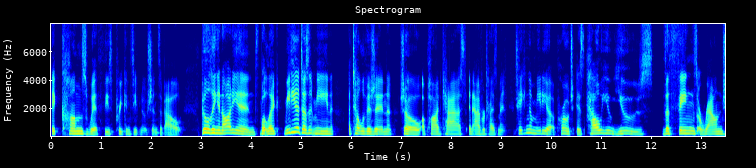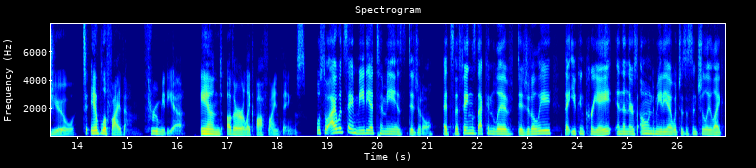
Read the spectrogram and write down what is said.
it comes with these preconceived notions about building an audience. But like media doesn't mean a television show, a podcast, an advertisement. Taking a media approach is how you use the things around you to amplify them through media and other like offline things. Well, so I would say media to me is digital. It's the things that can live digitally that you can create. And then there's owned media, which is essentially like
